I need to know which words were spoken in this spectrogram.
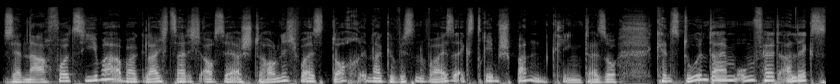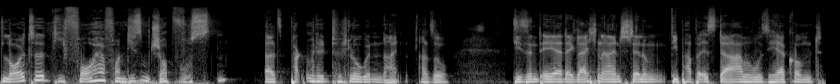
sehr nachvollziehbar, aber gleichzeitig auch sehr erstaunlich, weil es doch in einer gewissen Weise extrem spannend klingt. Also kennst du in deinem Umfeld, Alex, Leute, die vorher von diesem Job wussten? Als Packmitteltechnologe nein. Also die sind eher der gleichen Einstellung, die Pappe ist da, aber wo sie herkommt,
